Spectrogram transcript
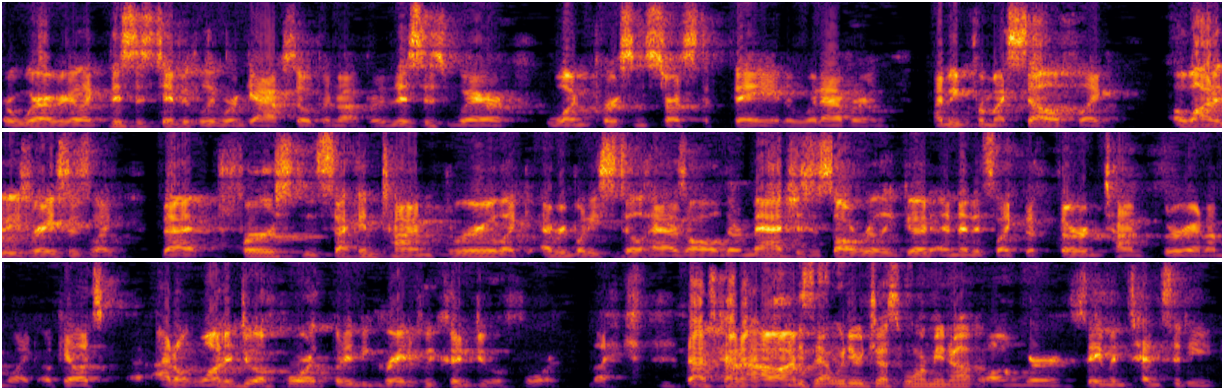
or wherever you're like this is typically where gaps open up or this is where one person starts to fade or whatever. And i mean for myself like a lot of these races like that first and second time through like everybody still has all their matches. It's all really good. And then it's like the third time through and i'm like okay let's i don't want to do a fourth but it'd be great if we could do a fourth like that's kind of how I'm. Is that when you're just warming up? Longer, same intensity.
